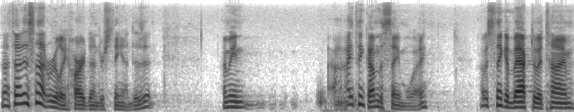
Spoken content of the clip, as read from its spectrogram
And I thought, it's not really hard to understand, is it? I mean, I think I'm the same way. I was thinking back to a time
